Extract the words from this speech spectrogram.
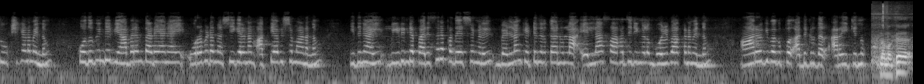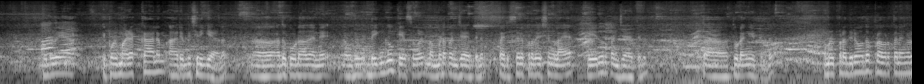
സൂക്ഷിക്കണമെന്നും കൊതുകിന്റെ വ്യാപനം തടയാനായി ഉറവിട നശീകരണം അത്യാവശ്യമാണെന്നും ഇതിനായി വീടിന്റെ പരിസര പ്രദേശങ്ങളിൽ വെള്ളം കെട്ടിനിൽക്കാനുള്ള എല്ലാ സാഹചര്യങ്ങളും ഒഴിവാക്കണമെന്നും ആരോഗ്യവകുപ്പ് അധികൃതർ അറിയിക്കുന്നു. നമുക്ക് ഇപ്പോൾ മഴക്കാലം ആരംഭിച്ചിരിക്കുകയാണ്. അതുകൂടാതെ തന്നെ നമുക്ക് ഡെങ്കു കേസുകൾ നമ്മുടെ പഞ്ചായത്തിലും പരിസര പ്രദേശങ്ങളായ ഏരൂർ പഞ്ചായത്തിലും തുടങ്ങിയിട്ടുണ്ട്. നമ്മൾ പ്രതിരോധ പ്രവർത്തനങ്ങൾ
